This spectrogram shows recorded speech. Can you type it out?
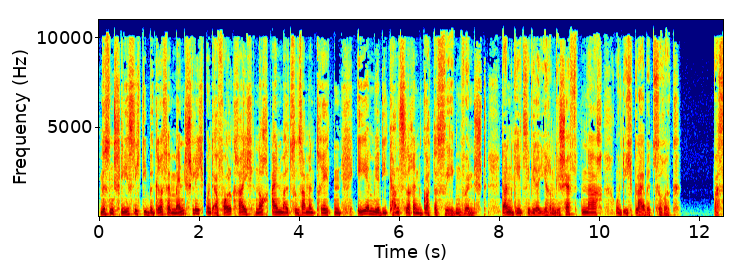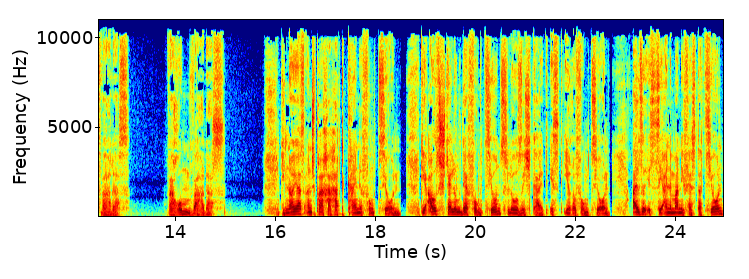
müssen schließlich die Begriffe menschlich und erfolgreich noch einmal zusammentreten, ehe mir die Kanzlerin Gottes Segen wünscht. Dann geht sie wieder ihren Geschäften nach und ich bleibe zurück. Was war das? Warum war das? Die Neujahrsansprache hat keine Funktion. Die Ausstellung der Funktionslosigkeit ist ihre Funktion. Also ist sie eine Manifestation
